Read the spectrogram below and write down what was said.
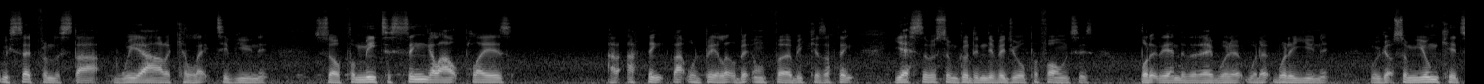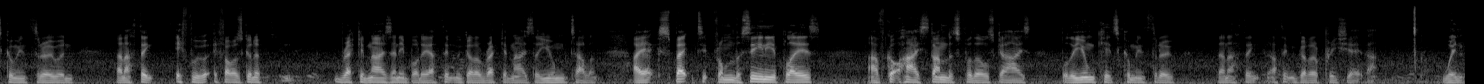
we said from the start, we are a collective unit. So for me to single out players, I, I think that would be a little bit unfair because I think, yes, there were some good individual performances, but at the end of the day, we're a, we're a, we're a unit. We've got some young kids coming through and, and I think if, we, if I was going to recognise anybody, I think we've got to recognise the young talent. I expect it from the senior players, I've got high standards for those guys, but the young kids coming through, then I think I think we've got to appreciate that. Win.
